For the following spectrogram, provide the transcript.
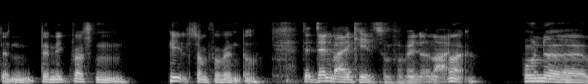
den, den ikke var sådan helt som forventet. Den, den var ikke helt som forventet, nej. Nej. Hun, øh,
